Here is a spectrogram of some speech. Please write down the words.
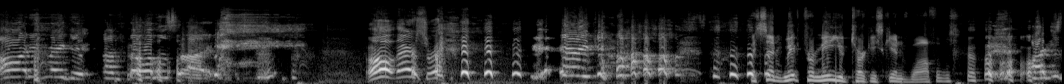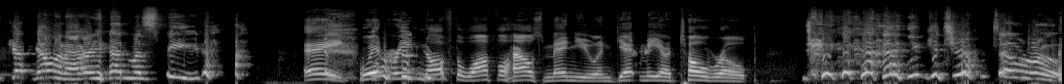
Yeah! Oh, I didn't make it. I fell on the side. oh, there's right. there he goes. I said, wait for me, you turkey skinned waffles. I just kept going. I already had my speed. hey, quit reading off the Waffle House menu and get me a tow rope. you get your own tow rope.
